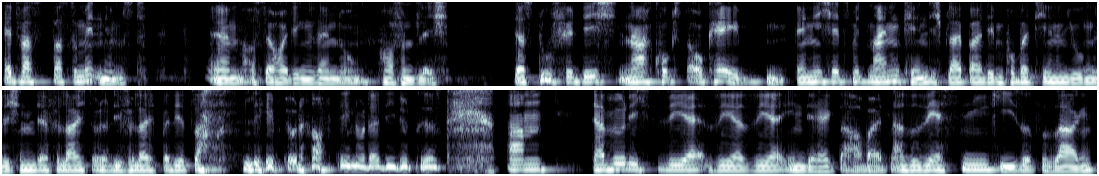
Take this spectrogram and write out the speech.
etwas, was du mitnimmst ähm, aus der heutigen Sendung, hoffentlich dass du für dich nachguckst, okay, wenn ich jetzt mit meinem Kind, ich bleibe bei dem pubertierenden Jugendlichen, der vielleicht oder die vielleicht bei dir zu Hause lebt oder auf den oder die du triffst, ähm, da würde ich sehr, sehr, sehr indirekt arbeiten, also sehr sneaky sozusagen.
